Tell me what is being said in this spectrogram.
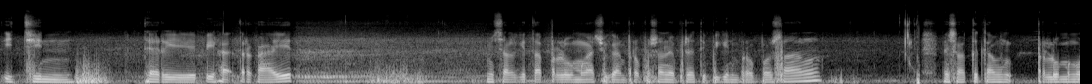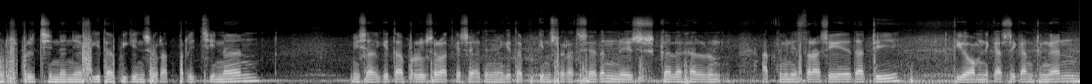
izin dari pihak terkait misal kita perlu mengajukan proposal ya berarti bikin proposal. Misal kita perlu mengurus perizinan ya kita bikin surat perizinan. Misal kita perlu surat kesehatan ya kita bikin surat kesehatan. Ya segala hal administrasi tadi dikomunikasikan dengan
